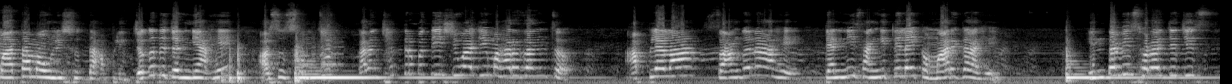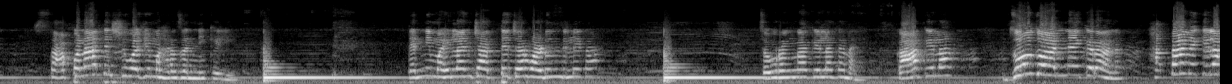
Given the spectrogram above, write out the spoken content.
माता माऊली सुद्धा आपली जगदजन्य आहे असं समजून कारण छत्रपती शिवाजी महाराजांचं आपल्याला सांगणं आहे त्यांनी सांगितलेला एक मार्ग आहे. हिंदवी स्वराज्याची स्थापना ते शिवाजी महाराजांनी केली. त्यांनी महिलांचे अत्याचार वाढून दिले का? चौरंगा केला का नाही? का केला? जो जो अन्याय करण हाताने केला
